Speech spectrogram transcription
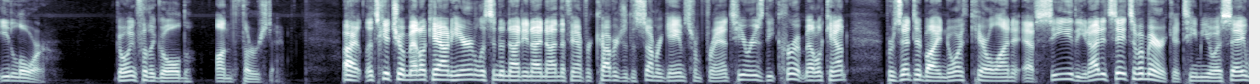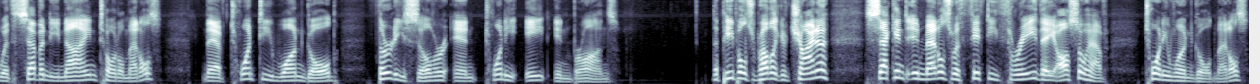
Elor going for the gold on Thursday. All right, let's get you a medal count here. Listen to 99.9 The Fan for coverage of the Summer Games from France. Here is the current medal count presented by North Carolina FC, the United States of America, Team USA, with 79 total medals. They have 21 gold, 30 silver, and 28 in bronze. The People's Republic of China, second in medals with 53. They also have 21 gold medals.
